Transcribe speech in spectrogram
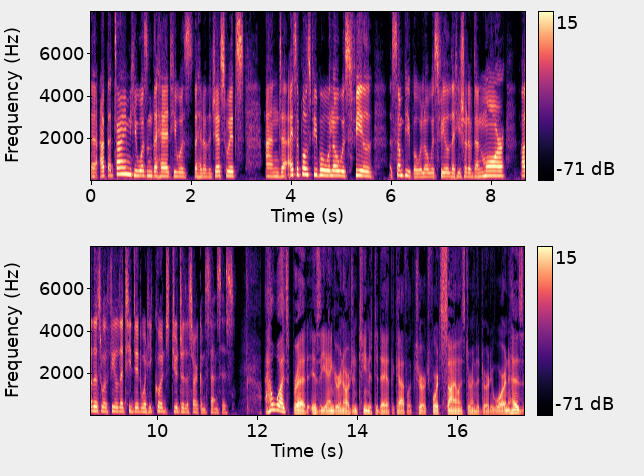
uh, at that time he wasn't the head. He was the head of the Jesuits, and uh, I suppose people will always feel, some people will always feel that he should have done more. Others will feel that he did what he could due to the circumstances. How widespread is the anger in Argentina today at the Catholic Church for its silence during the Dirty War? And has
